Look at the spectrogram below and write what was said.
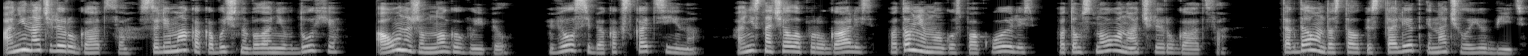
Они начали ругаться. Салима, как обычно, была не в духе, а он уже много выпил. Вел себя, как скотина. Они сначала поругались, потом немного успокоились, потом снова начали ругаться. Тогда он достал пистолет и начал ее бить.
